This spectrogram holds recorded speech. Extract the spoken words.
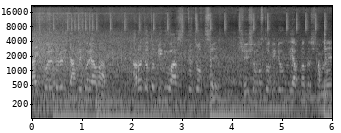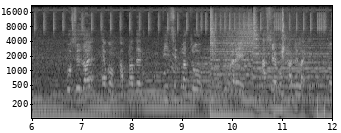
লাইক করে দেবেন, যাতে করে আমার আরও যত ভিডিও আসতে চলছে, সেই সমস্ত ভিডিওগুলি আপনাদের সামনে পৌঁছে যায় এবং আপনাদের কিঞ্চিত মাত্র উপকারে আসে এবং কাজে লাগে। তো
